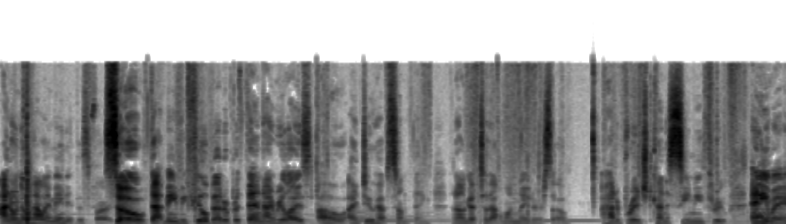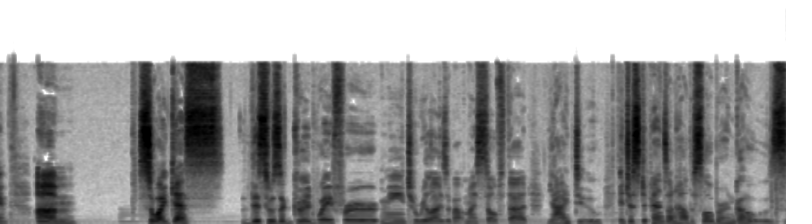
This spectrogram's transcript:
I don't know how I made it this far. So that made me feel better, but then I realized, oh, I do have something. And I'll get to that one later. So I had a bridge to kind of see me through. Anyway, um, so I guess this was a good way for me to realize about myself that, yeah, I do. It just depends on how the slow burn goes,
